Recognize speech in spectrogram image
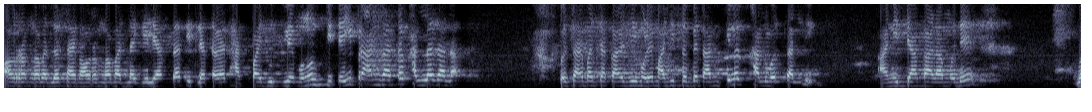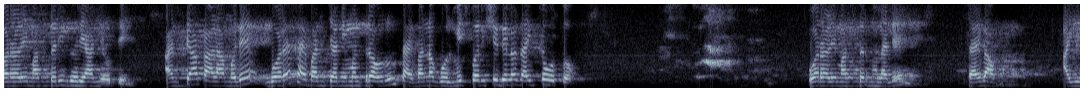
औरंगाबादला साहेब औरंगाबादला गेले असता तिथल्या तळ्यात हातपाय धुतले म्हणून तिथेही प्राणघातक हल्ला झाला. पण साहेबांच्या काळजीमुळे माझी तब्येत आणखीनच खालवत चालली. आणि त्या काळामध्ये वराळे मास्तरी घरी आले होते. आणि त्या काळामध्ये गोऱ्या साहेबांच्या निमंत्रणावरून साहेबांना गोलमेज परिषदेला जायचं होतं. वराळे मास्तर म्हणाले साहेब आई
